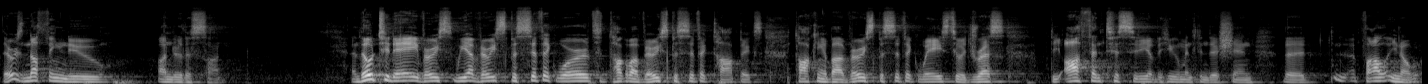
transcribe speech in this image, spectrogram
there is nothing new under the sun. And though today very, we have very specific words to talk about very specific topics, talking about very specific ways to address the authenticity of the human condition, the you know,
